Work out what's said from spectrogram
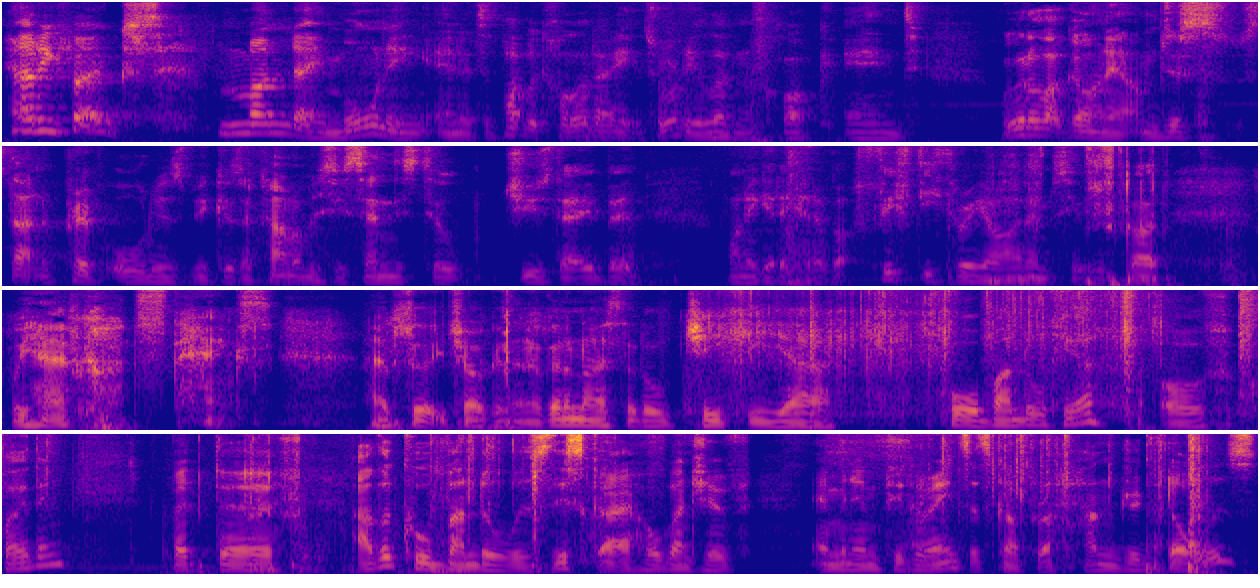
Howdy folks, Monday morning and it's a public holiday. It's already 11 o'clock and we've got a lot going out. I'm just starting to prep orders because I can't obviously send this till Tuesday, but I want to get ahead. I've got 53 items here. We've got, we have got stacks, absolutely chockers. And I've got a nice little cheeky uh, four bundle here of clothing. But the other cool bundle was this guy, a whole bunch of M&M figurines. That's gone for a $100.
